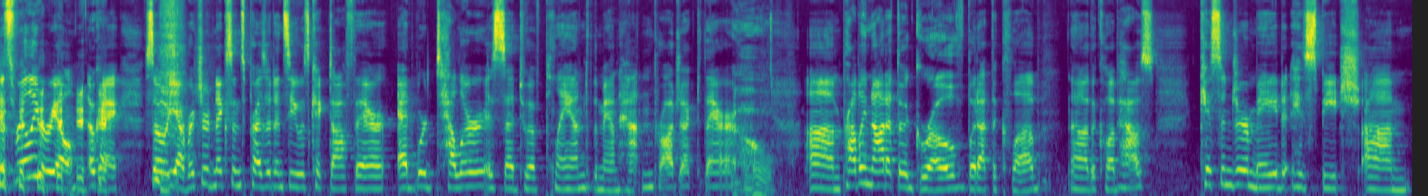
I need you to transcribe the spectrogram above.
it's really real. Okay, so yeah, Richard Nixon's presidency was kicked off there. Edward Teller is said to have planned the Manhattan Project there. Oh. Um, probably not at the Grove, but at the club, uh, the clubhouse. Kissinger made his speech. Um,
